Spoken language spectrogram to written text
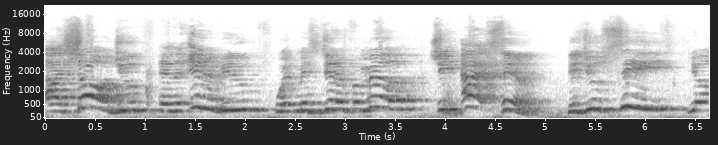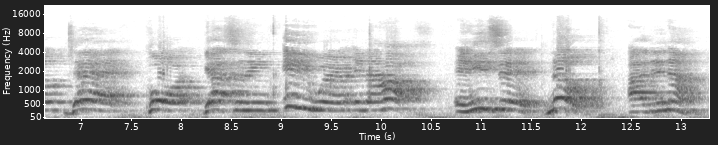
I showed you in the interview with Miss Jennifer Miller, she asked him, Did you see your dad pour gasoline anywhere in the house? And he said, No, I did not.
